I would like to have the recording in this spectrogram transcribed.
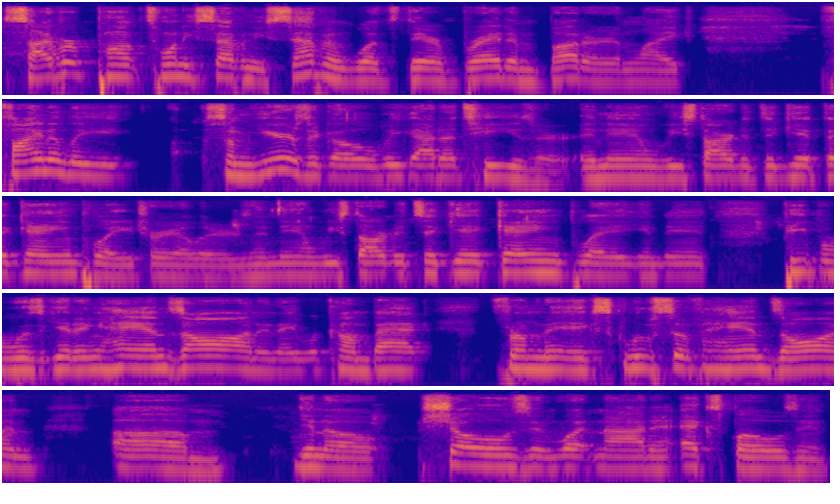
cyberpunk 2077 was their bread and butter. And like finally some years ago we got a teaser and then we started to get the gameplay trailers and then we started to get gameplay and then people was getting hands on and they would come back from the exclusive hands on um you know shows and whatnot and expos and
